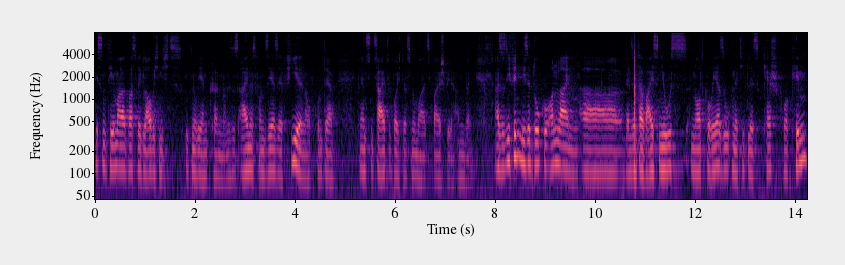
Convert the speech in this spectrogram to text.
ist ein Thema, was wir, glaube ich, nicht ignorieren können. Und es ist eines von sehr, sehr vielen aufgrund der ganzen Zeit, wo ich das nur mal als Beispiel anbringe. Also Sie finden diese Doku online, äh, wenn Sie unter Vice News Nordkorea suchen. Der Titel ist Cash for Kim.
